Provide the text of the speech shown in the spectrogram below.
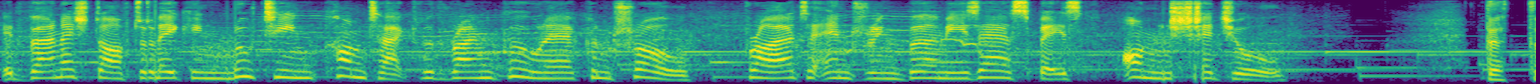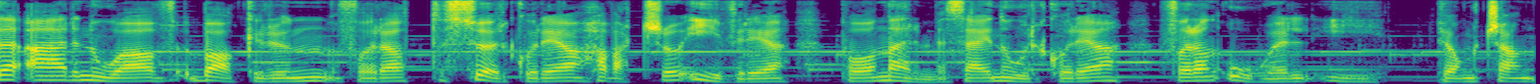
It vanished after making routine contact with Rangoon Air Control prior to entering Burmese airspace on schedule. Dette er noe av bakgrunnen for at Sør-Korea har vært så ivrige på å nærme seg Nord-Korea foran OL i Pyeongchang.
